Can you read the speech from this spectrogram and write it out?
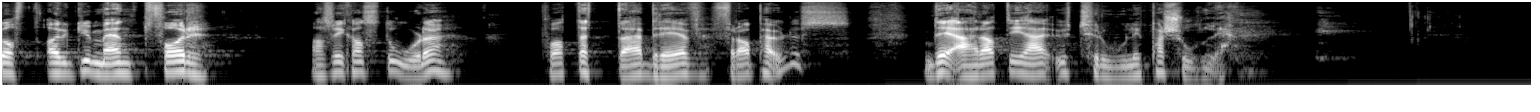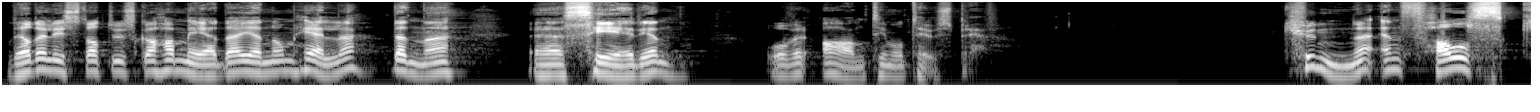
godt argument for at vi kan stole på at dette er brev fra Paulus, det er at de er utrolig personlige. Det hadde jeg lyst til at du skal ha med deg gjennom hele denne eh, serien over 2. Timoteus brev. Kunne en falsk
